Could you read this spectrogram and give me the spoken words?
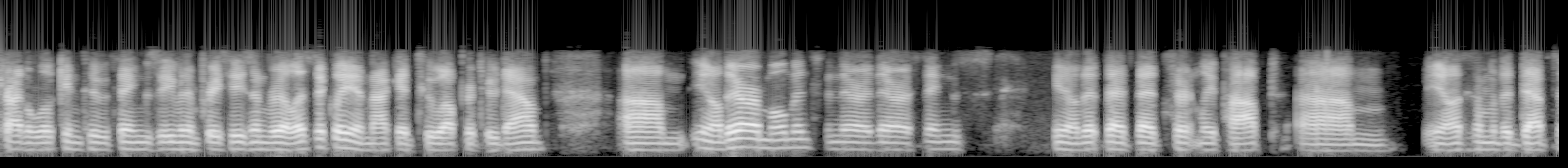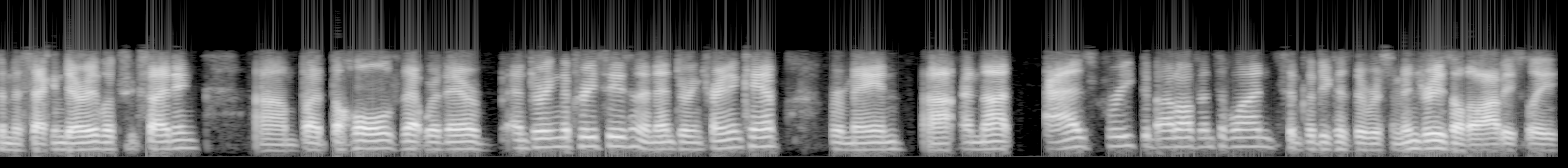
try to look into things even in preseason realistically and not get too up or too down. Um, you know, there are moments and there are there are things, you know, that that that certainly popped. Um, you know, some of the depth in the secondary looks exciting. Um, but the holes that were there entering the preseason and entering training camp remain. Uh, I'm not as freaked about offensive line simply because there were some injuries, although obviously,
